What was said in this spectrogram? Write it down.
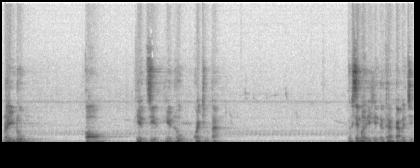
đầy đủ có hiện diện, hiện hữu quanh chúng ta. Đức xin mời ý kiến tiếp theo. Cảm ơn chị.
